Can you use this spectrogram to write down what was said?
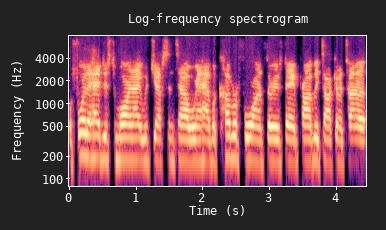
before the hedges tomorrow night with Jeff Sentell. We're gonna have a cover four on Thursday. Probably talking a ton of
